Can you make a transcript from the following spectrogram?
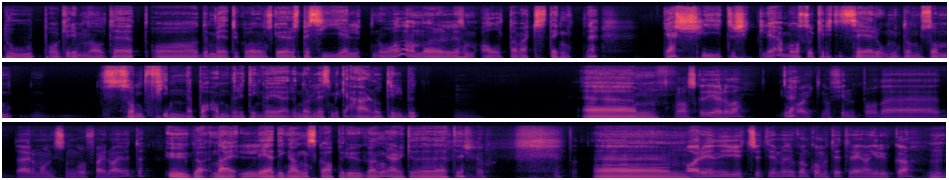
Dop og kriminalitet, og de vet jo ikke hva de skal gjøre. Spesielt nå, da, når liksom alt har vært stengt ned. Jeg sliter skikkelig jeg med også å kritisere ungdom som, som finner på andre ting å gjøre når det liksom ikke er noe tilbud. Mm. Um, Hva skal de gjøre, da? Ja. har ikke noe å finne på. Det det er mange som går feil vei, vet du. uga, nei, lediggang skaper ugagn, er det ikke det det heter? Jo. Um, Har du en jiu-jitsu-time du kan komme til tre ganger i uka, Mm.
